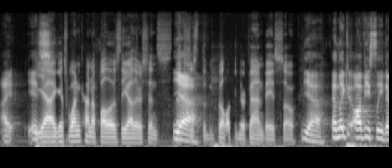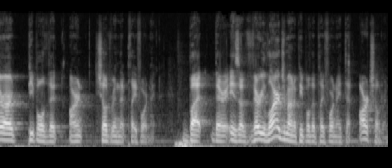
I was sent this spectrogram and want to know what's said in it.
I it's, yeah, I guess one kind of follows the other since that's Yeah. just the bulk of their fan base. So Yeah, and like obviously there are people that aren't children that play Fortnite, but there is a very large amount of people that play Fortnite that are children.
